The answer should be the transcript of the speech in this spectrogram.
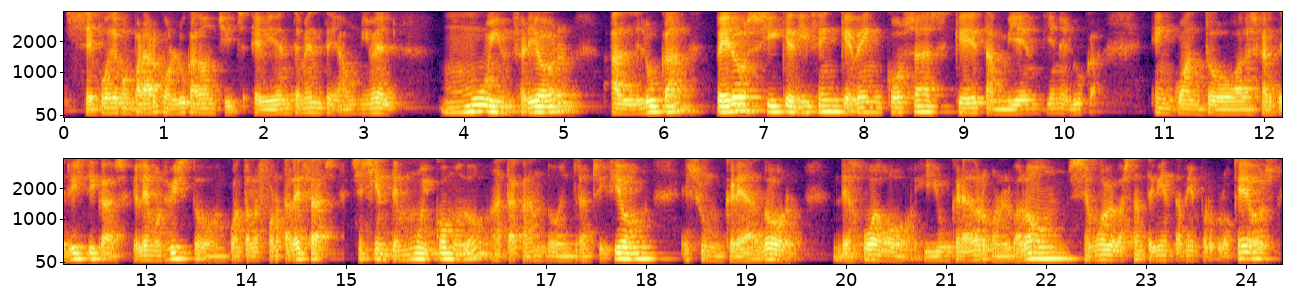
se puede comparar con Luka Doncic, evidentemente a un nivel muy inferior al de Luka, pero sí que dicen que ven cosas que también tiene Luca. En cuanto a las características que le hemos visto, en cuanto a las fortalezas, se siente muy cómodo atacando en transición, es un creador de juego y un creador con el balón, se mueve bastante bien también por bloqueos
